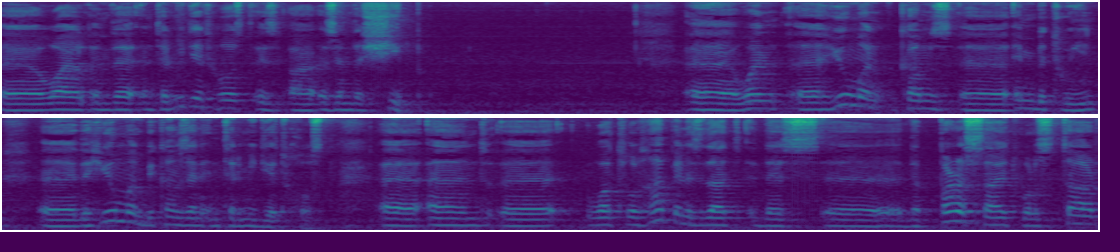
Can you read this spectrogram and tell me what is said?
uh, while in the intermediate host is uh, is in the sheep uh, when a human comes uh, in between, uh, the human becomes an intermediate host. Uh, and uh, what will happen is that this uh, the parasite will start.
